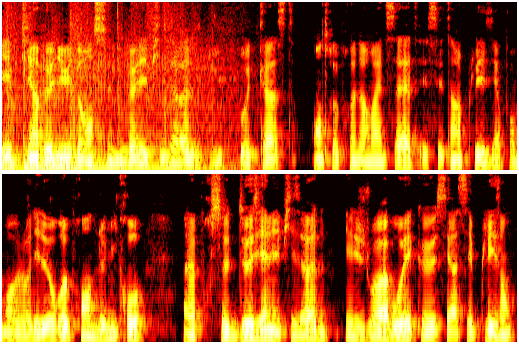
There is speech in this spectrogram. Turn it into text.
et bienvenue dans ce nouvel épisode du podcast Entrepreneur Mindset. Et c'est un plaisir pour moi aujourd'hui de reprendre le micro euh, pour ce deuxième épisode. Et je dois avouer que c'est assez plaisant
